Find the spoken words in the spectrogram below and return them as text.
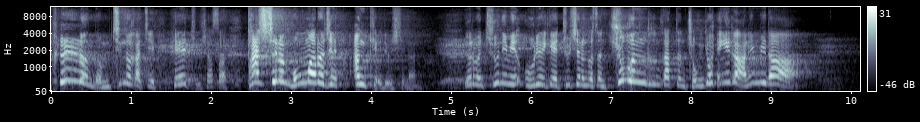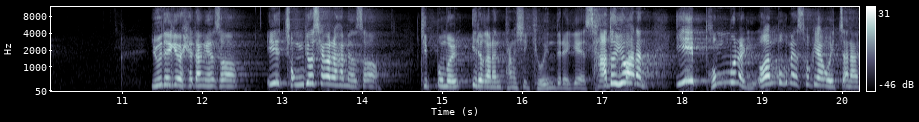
흘러 넘친 것 같이 해주셔서 다시는 목마르지 않게 해주시는. 여러분 주님이 우리에게 주시는 것은 죽은 것 같은 종교 행위가 아닙니다. 유대교 회당에서 이 종교 생활을 하면서 기쁨을 잃어가는 당시 교인들에게 사도 요한은 이 본문을 요한복음에 소개하고 있잖아요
